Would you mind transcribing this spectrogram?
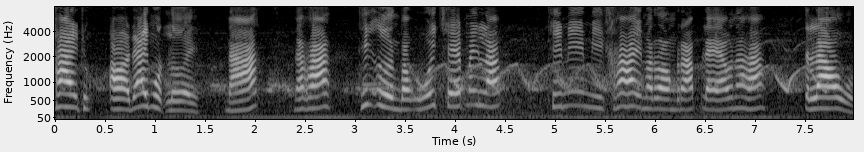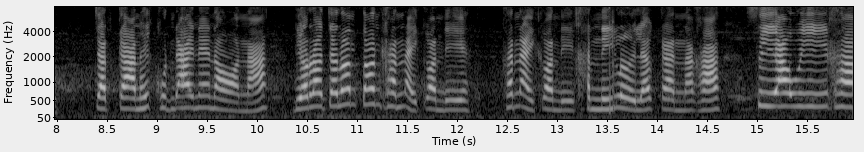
ค่ายทุกเอ่อได้หมดเลยนะนะคะ ที่อื่นบอกโอ้ยเชฟไม่รับ ที่นี่มีค่ายมารองรับแล้วนะคะ แต่เราจัดการให้คุณได้แน่นอนนะ เดี๋ยวเราจะเริ่มต้นคันไหนก่อนดี คันไหนก่อนดี คันนี้เลยแล้วกันนะคะ CRV ค่ะ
